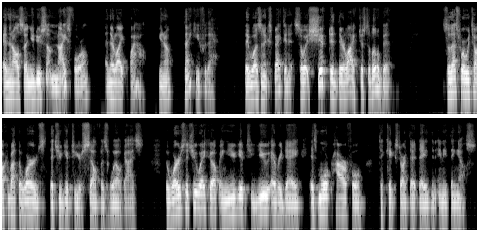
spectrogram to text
And then all of a sudden you do something nice for them and they're like, wow, you know, thank you for that. They wasn't expecting it. So it shifted their life just a little bit. So that's where we talk about the words that you give to yourself as well, guys. The words that you wake up and you give to you every day is more powerful to kickstart that day than anything else.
